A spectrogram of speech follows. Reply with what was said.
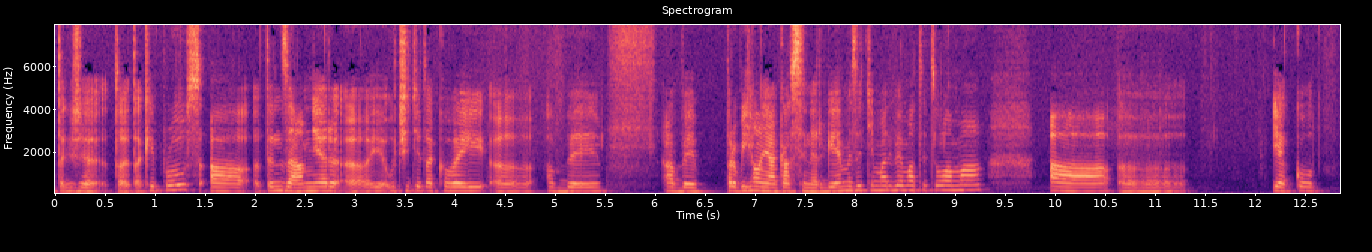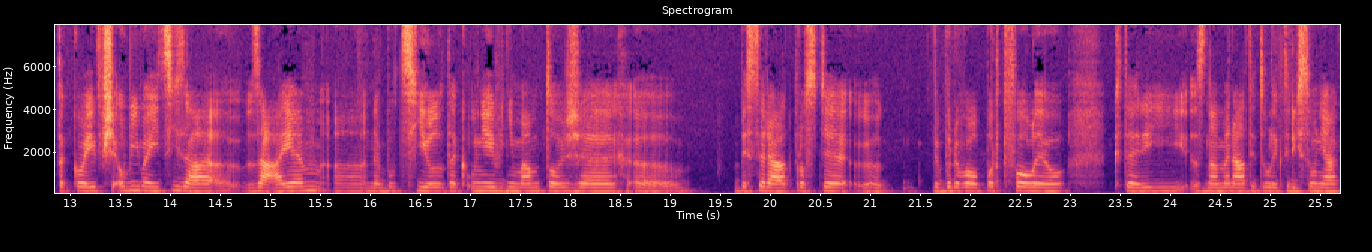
takže to je taky plus. A ten záměr uh, je určitě takový, aby, aby probíhala nějaká synergie mezi těma dvěma titulama a jako takový všeobjímající zá, zájem nebo cíl, tak u něj vnímám to, že by si rád prostě vybudoval portfolio, který znamená tituly, které jsou nějak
